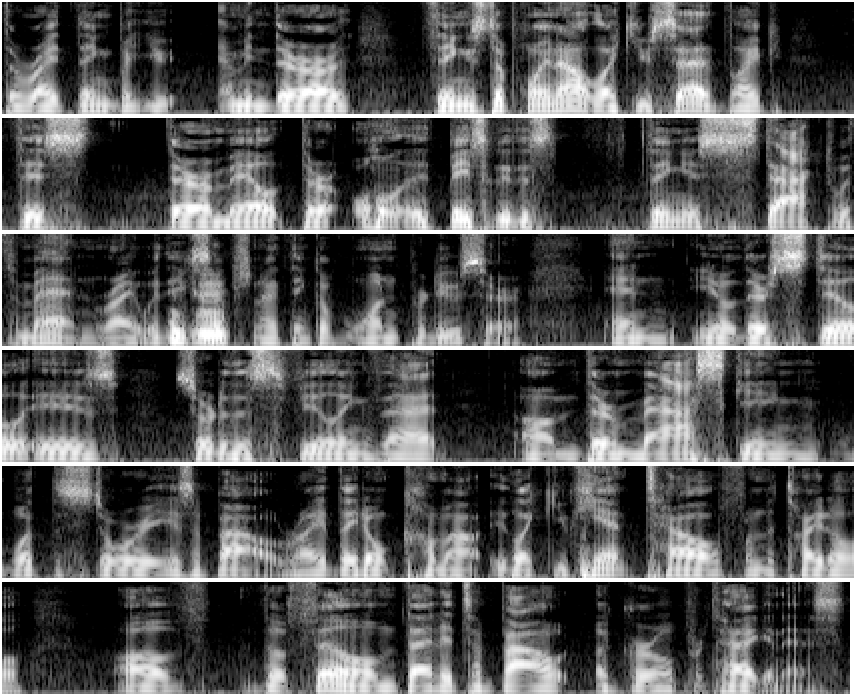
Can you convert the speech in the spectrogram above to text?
the right thing, but you, I mean, there are things to point out, like you said, like this. There are male. There are basically this thing is stacked with men, right? With the Mhm. exception, I think, of one producer, and you know, there still is sort of this feeling that um, they're masking what the story is about, right? They don't come out like you can't tell from the title of the film that it's about a girl protagonist.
